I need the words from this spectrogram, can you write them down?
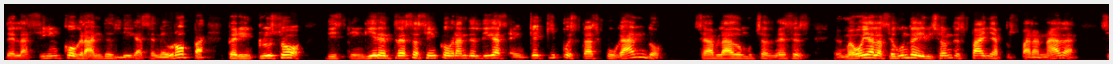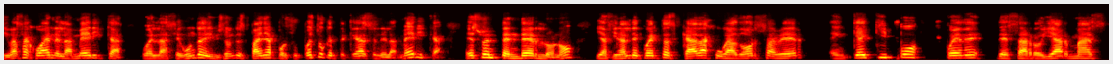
de las cinco grandes ligas en Europa, pero incluso distinguir entre esas cinco grandes ligas en qué equipo estás jugando se ha hablado muchas veces, me voy a la segunda división de España, pues para nada. Si vas a jugar en el América o en la segunda división de España, por supuesto que te quedas en el América. Eso entenderlo, ¿no? Y a final de cuentas, cada jugador saber en qué equipo puede desarrollar más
